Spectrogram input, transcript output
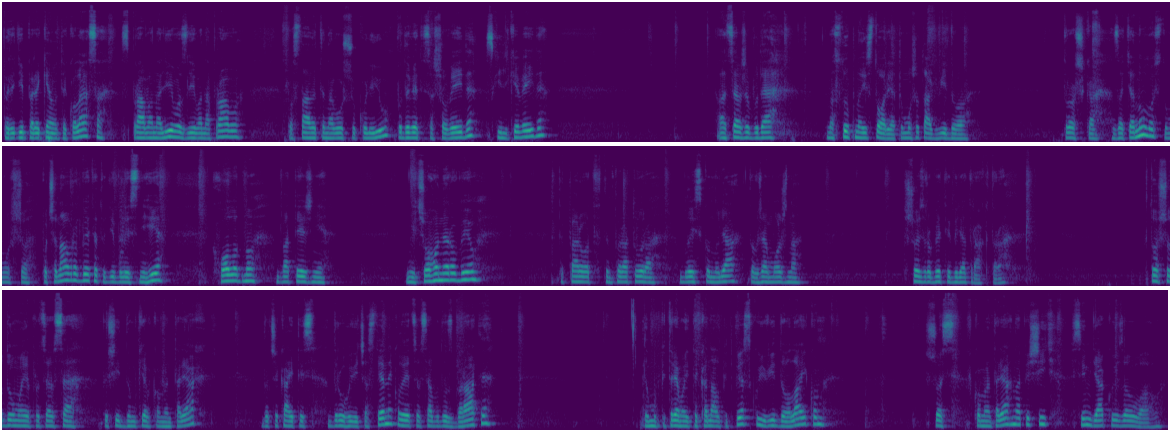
впереді перекинути колеса справа наліво, зліва направо, поставити на вущу колію, подивитися, що вийде, скільки вийде. Але це вже буде наступна історія, тому що так відео трошки затягнулось, тому що починав робити, тоді були сніги, холодно, два тижні нічого не робив. Тепер от температура близько нуля, то вже можна щось робити біля трактора. Хто що думає про це все, пишіть думки в коментарях. Дочекайтесь другої частини, коли я це все буду збирати. Тому підтримуйте канал підпискою, відео лайком. Щось в коментарях напишіть. Всім дякую за увагу.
